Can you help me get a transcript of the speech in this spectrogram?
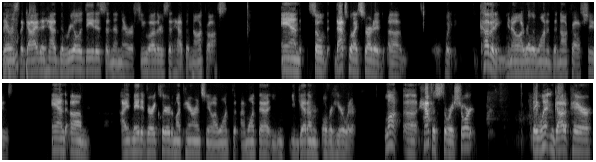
There mm-hmm. was the guy that had the real Adidas, and then there are a few others that had the knockoffs. And so that's what I started. Uh, coveting. You know, I really wanted the knockoff shoes, and um, I made it very clear to my parents. You know, I want the, I want that. You you get them over here, whatever. Long, uh, half a story short, they went and got a pair,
